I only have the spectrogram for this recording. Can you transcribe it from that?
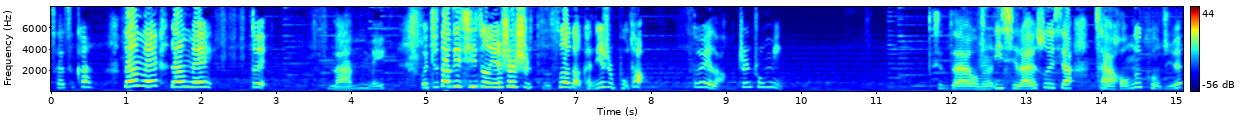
猜猜看，蓝莓，蓝莓，对，蓝莓。我知道第七种颜色是紫色的，肯定是葡萄。对了，真聪明。现在我们一起来说一下彩虹的口诀：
